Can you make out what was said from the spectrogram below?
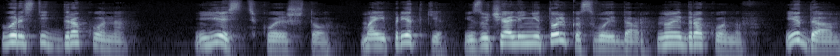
вырастить дракона? Есть кое-что. Мои предки изучали не только свой дар, но и драконов. И да,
